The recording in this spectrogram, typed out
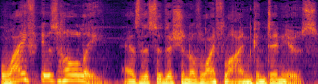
Life is holy as this edition of Lifeline continues.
